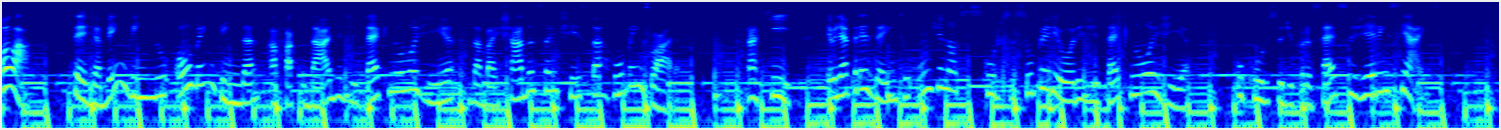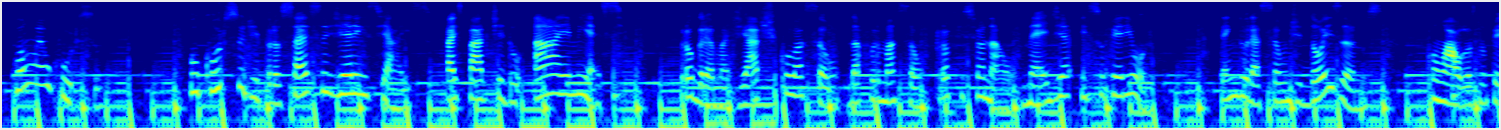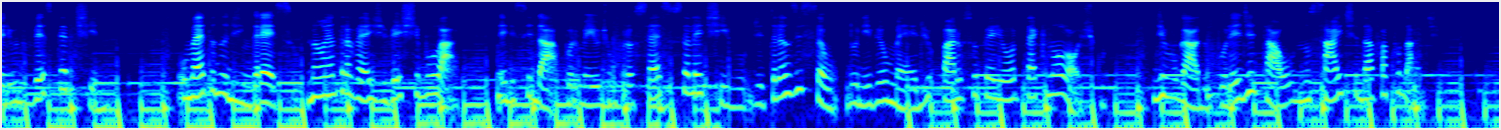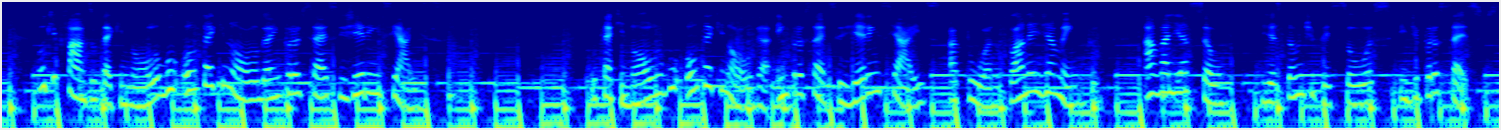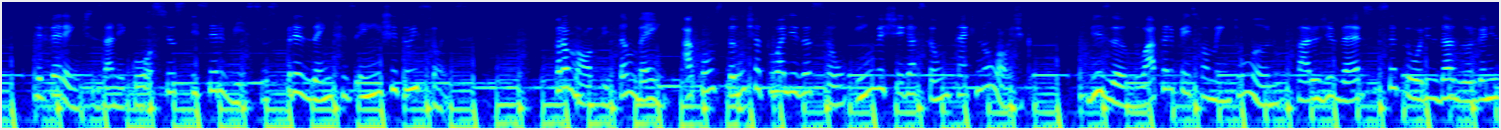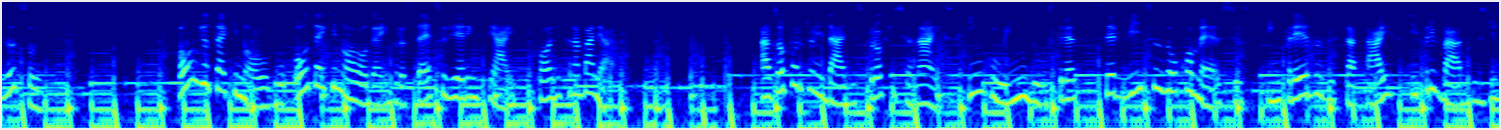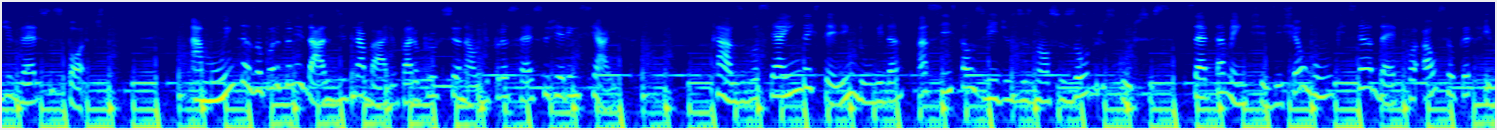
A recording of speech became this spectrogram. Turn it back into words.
Olá, seja bem-vindo ou bem-vinda à Faculdade de Tecnologia da Baixada Santista Rubens Lara. Aqui eu lhe apresento um de nossos cursos superiores de tecnologia, o curso de Processos Gerenciais. Como é o curso? O curso de Processos Gerenciais faz parte do AMS, Programa de Articulação da Formação Profissional Média e Superior. Tem duração de dois anos, com aulas no período vespertino. O método de ingresso não é através de vestibular, ele se dá por meio de um processo seletivo de transição do nível médio para o superior tecnológico, divulgado por edital no site da faculdade. O que faz o tecnólogo ou tecnóloga em processos gerenciais? O tecnólogo ou tecnóloga em processos gerenciais atua no planejamento, avaliação, gestão de pessoas e de processos referentes a negócios e serviços presentes em instituições. Promove também a constante atualização e investigação tecnológica, visando o aperfeiçoamento humano para os diversos setores das organizações. Onde o tecnólogo ou tecnóloga em processos gerenciais pode trabalhar? As oportunidades profissionais incluem indústrias, serviços ou comércios, empresas estatais e privadas de diversos portes. Há muitas oportunidades de trabalho para o profissional de processos gerenciais. Caso você ainda esteja em dúvida, assista aos vídeos dos nossos outros cursos. Certamente existe algum que se adequa ao seu perfil.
